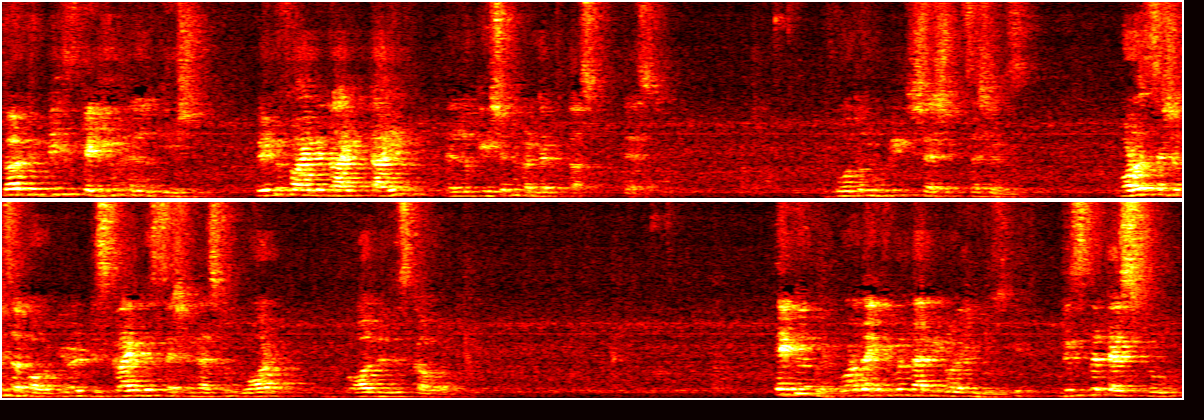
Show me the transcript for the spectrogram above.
Third would be schedule and location. We need to find the right time and location to conduct the test. Fourth one would be sessions. What are the sessions about? You have to describe this session as to what all will this cover. Equipment. What are the equipment that we're going to use? If this is the test room,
